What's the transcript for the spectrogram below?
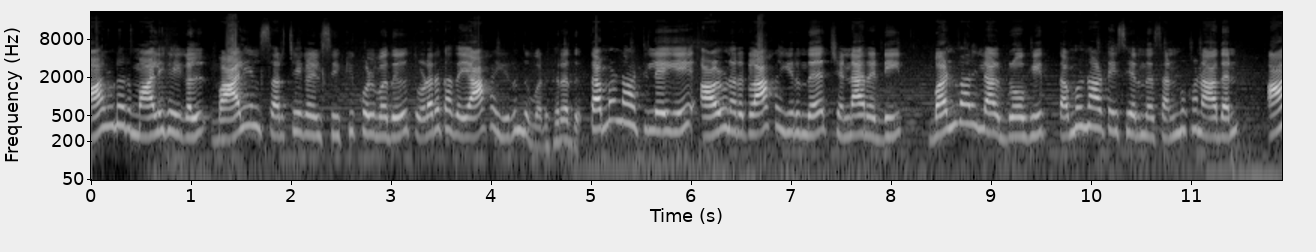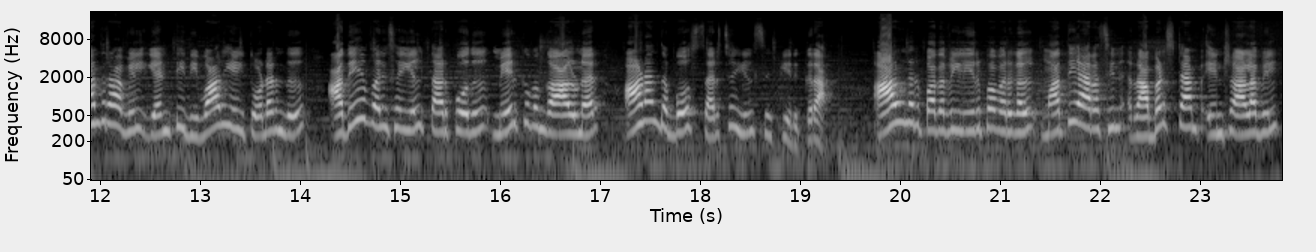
ஆளுநர் மாளிகைகள் பாலியல் சர்ச்சைகளில் சிக்கிக்கொள்வது தொடர்கதையாக இருந்து வருகிறது. தமிழ்நாட்டிலேயே ஆளுநர்களாக இருந்த சென்னாரெட்டி பன்வாரிலால் புரோஹித் தமிழ்நாட்டை சேர்ந்த சண்முகநாதன் ஆந்திராவில் என். டி. திவாரியை தொடர்ந்து அதே வரிசையில் தற்போது மேற்கு வங்க ஆளுநர் ஆனந்த போஸ் சர்ச்சையில் சிக்கியிருக்கிறார். ஆளுநர் பதவியில் இருப்பவர்கள் மத்திய அரசின் ரப்பர் ஸ்டாம்ப் என்ற அளவில்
